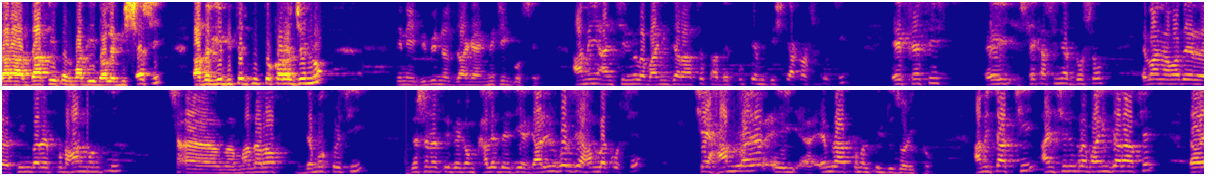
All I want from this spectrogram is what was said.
যারা জাতীয়তাবাদী দলে বিশ্বাসী, তাদেরকে বিতর্কিত করার জন্য তিনি বিভিন্ন জায়গায় মিটিং করছে। আমি আইন শৃঙ্খলা বাহিনী যারা আছে, তাদের প্রতি আমি দৃষ্টি আকর্ষণ করছি। এই ফ্যাসিস্ট এই শেখ হাসিনার দোষক এবং আমাদের তিনবারের প্রধানমন্ত্রী মাদার অফ ডেমোক্রেসি, দেশনেত্রী বেগম খালেদা জিয়ার গাড়ির উপর যে হামলা করছে সেই হামলায় এই এমরাত কামাল পিন্টু জড়িত। আমি চাচ্ছি আইন শৃঙ্খলা বাহিনী যারা আছে, তারা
